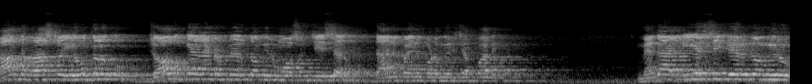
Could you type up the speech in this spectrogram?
ఆంధ్ర రాష్ట్ర యువకులకు జాబ్ క్యాలెండర్ పేరుతో మీరు మోసం చేశారు. దానిపైన కూడా మీరు చెప్పాలి. మెగా డిఎస్సి పేరుతో మీరు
